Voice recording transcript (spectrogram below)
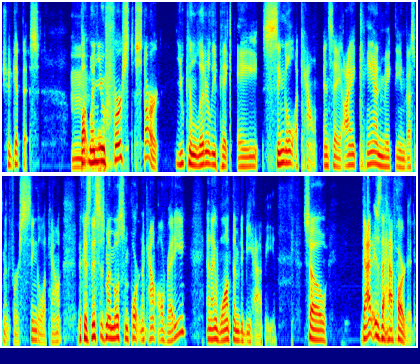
should get this. Mm. But when you first start, you can literally pick a single account and say, I can make the investment for a single account because this is my most important account already, and I want them to be happy. So that is the half-hearted.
